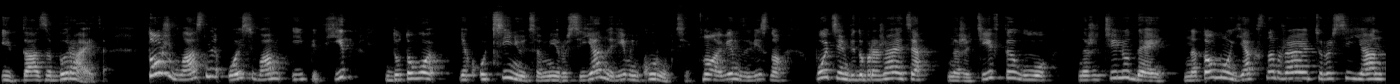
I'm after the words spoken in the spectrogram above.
і та забирається. Тож, власне, ось вам і підхід до того, як оцінюють самі росіяни рівень корупції. Ну а він, звісно, потім відображається на житті в тилу, на житті людей, на тому, як снабжають росіян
